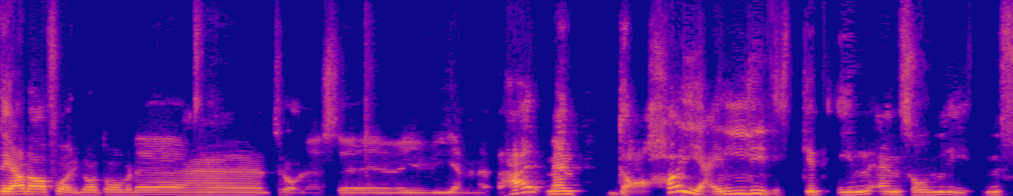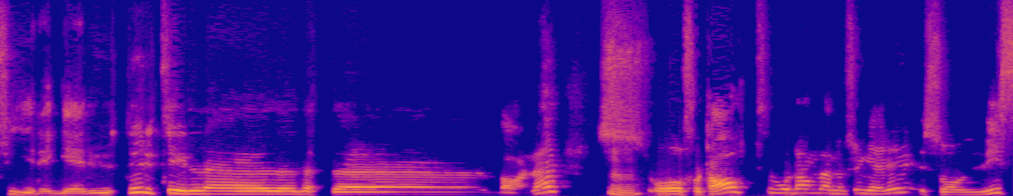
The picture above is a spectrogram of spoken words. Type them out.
det har da foregått over det uh, trådløse hjemmenettet her. Men Da har jeg lirket inn en sånn liten 4G-ruter til dette barnet mm. og fortalt hvordan denne fungerer. Så hvis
